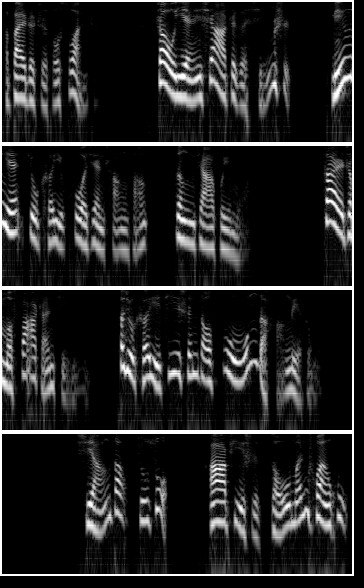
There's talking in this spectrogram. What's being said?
他掰着指头算着，照眼下这个形势，明年就可以扩建厂房，增加规模了。再这么发展几年，他就可以跻身到富翁的行列中了。想到就做。阿屁是走门串户，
